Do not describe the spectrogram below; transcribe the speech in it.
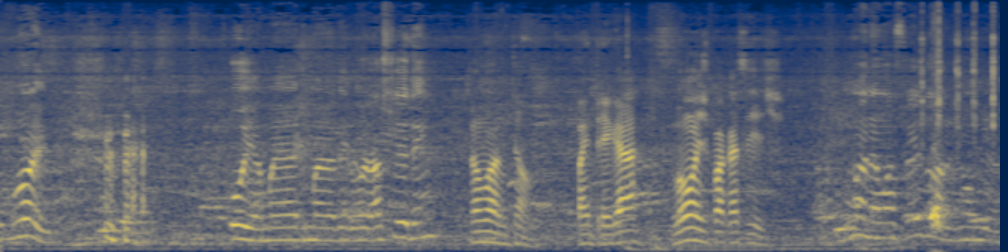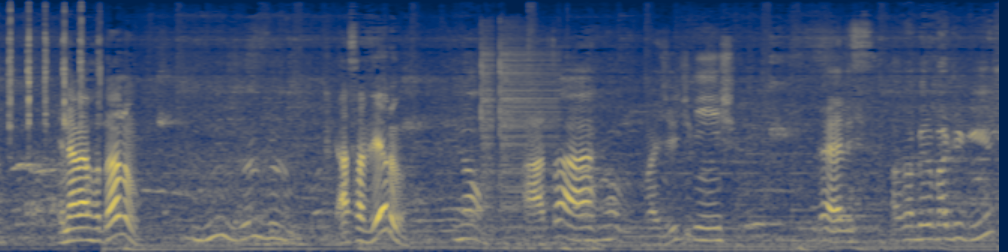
foi? Oi, amanhã de manhã tem que acordar cedo, hein? Então vamos então. Pra entregar? Longe pra cacete. Mano, é umas 3 horas de João E não vai rodando? Uhum, juro, A Saveiro? juro. Não, Ah tá. Vai de guincho. Deles. a cabeça vai de guincho,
